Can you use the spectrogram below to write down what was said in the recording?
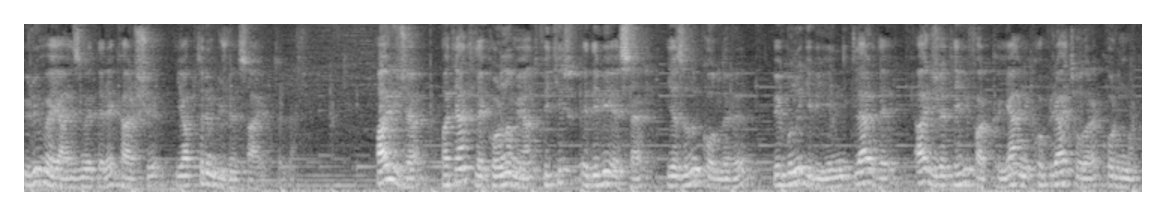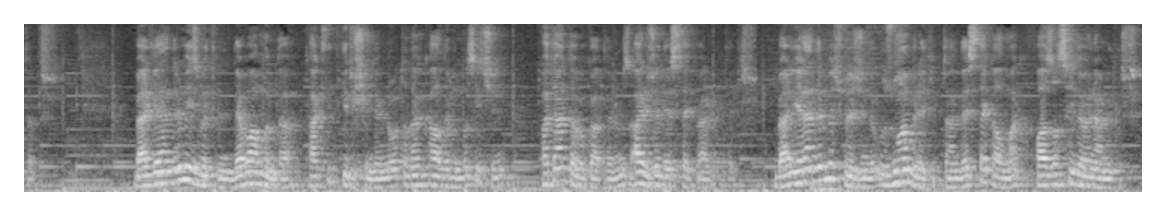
ürün veya hizmetlere karşı yaptırım gücüne sahiptirler. Ayrıca patent ile korunamayan fikir, edebi eser, yazılım kodları ve bunu gibi yenilikler de ayrıca telif hakkı yani copyright olarak korunmaktadır. Belgelendirme hizmetinin devamında taklit girişimlerinin ortadan kaldırılması için patent avukatlarımız ayrıca destek vermektedir. Belgelendirme sürecinde uzman bir ekipten destek almak fazlasıyla önemlidir.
